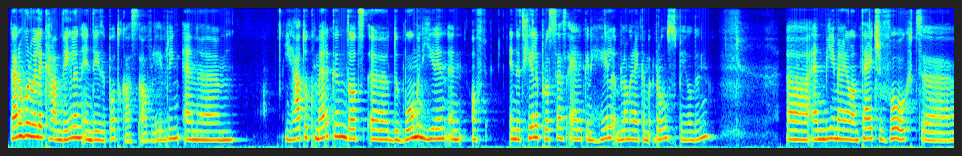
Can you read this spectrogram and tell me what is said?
Daarover wil ik gaan delen in deze podcastaflevering. En uh, je gaat ook merken dat uh, de bomen hierin, een, of in dit hele proces, eigenlijk een hele belangrijke rol speelden. Uh, en wie mij al een tijdje volgt, uh,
